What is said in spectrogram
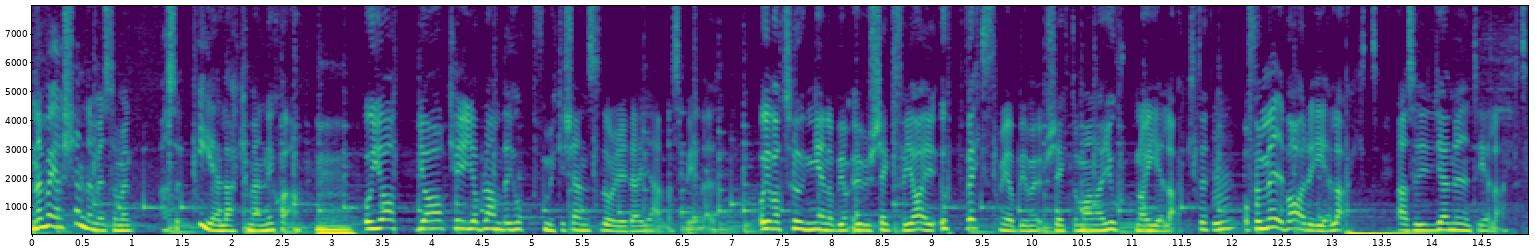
Nej, men jag känner mig som en alltså, elak människa. Och jag, jag, jag blandar ihop för mycket känslor i det där jävla spelet. Och Jag var tvungen att be om ursäkt för jag är uppväxt med att be om ursäkt om man har gjort något elakt. Och för mig var det elakt. Alltså genuint elakt.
